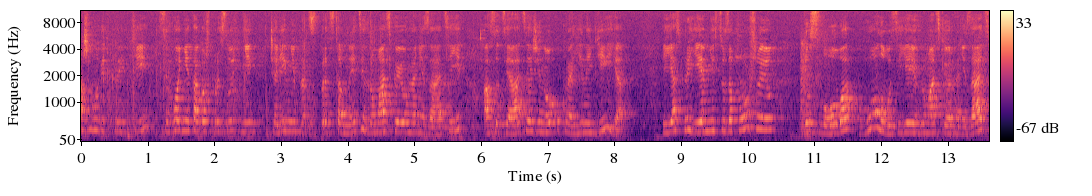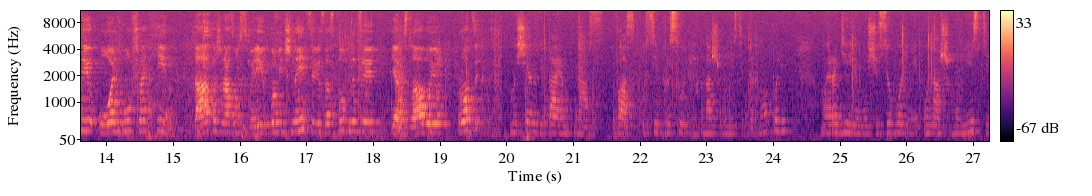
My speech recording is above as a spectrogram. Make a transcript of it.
Нашому відкритті сьогодні також присутні чарівні представниці громадської організації Асоціація жінок України Дія. І я з приємністю запрошую до слова голову цієї громадської організації Ольгу Шахін, також разом з своєю помічницею, заступницею Ярославою Процик. Ми щиро вітаємо нас, вас, усіх присутніх у нашому місті Тернополі. Ми радіємо, що сьогодні у нашому місті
